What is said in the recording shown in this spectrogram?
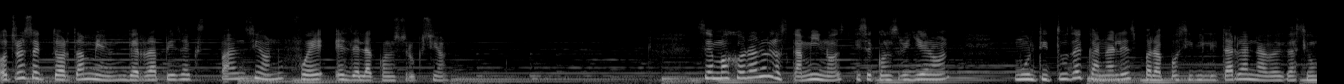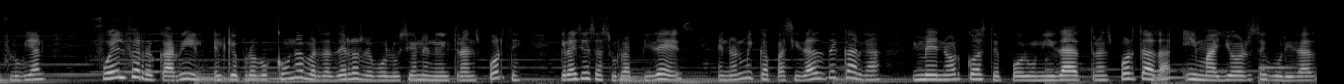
Otro sector también de rápida expansión fue el de la construcción. Se mejoraron los caminos y se construyeron multitud de canales para posibilitar la navegación fluvial. Fue el ferrocarril el que provocó una verdadera revolución en el transporte, gracias a su rapidez, enorme capacidad de carga, menor coste por unidad transportada y mayor seguridad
